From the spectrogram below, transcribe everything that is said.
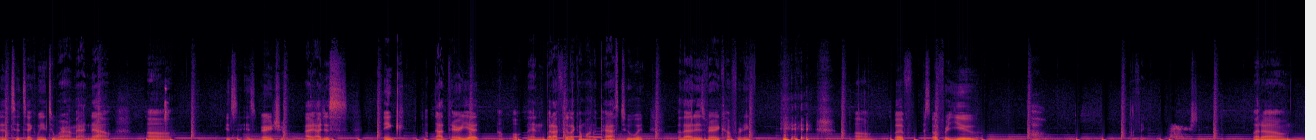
to, to, take me to where I'm at now. Uh, it's it's very true. I, I just think I'm not there yet, I'm, and but I feel like I'm on the path to it. So that is very comforting. um, but so for you, but um,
